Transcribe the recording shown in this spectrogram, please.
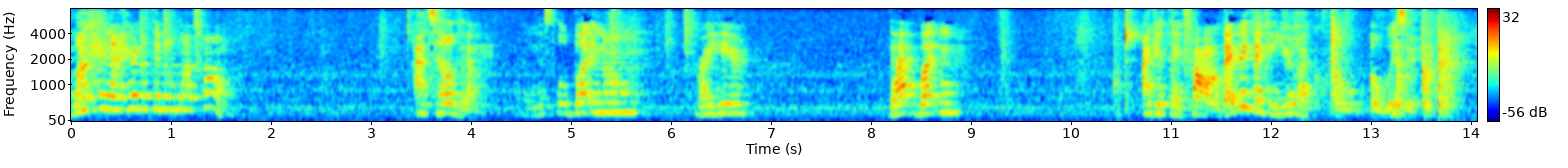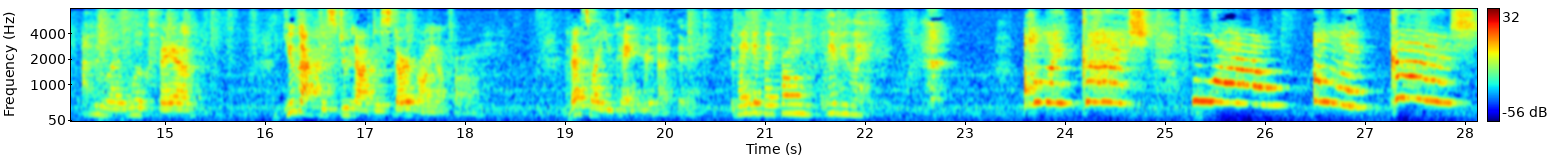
Why can't I hear nothing on my phone? I tell them, and this little button on right here, that button, I get their phone. They be thinking you're like a, a wizard. I be like, look fam, you got this do not disturb on your phone. That's why you can't hear nothing. They get their phone, they be like, oh my gosh, wow, oh my gosh,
